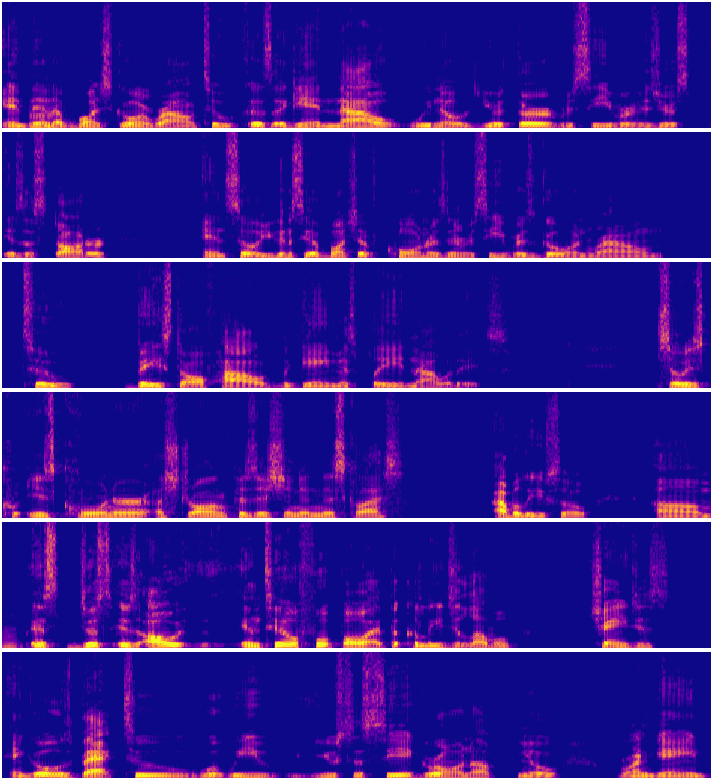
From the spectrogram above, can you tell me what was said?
and then hmm. a bunch going round two. Because again, now we know your third receiver is your is a starter, and so you're going to see a bunch of corners and receivers going round two based off how the game is played nowadays. So is is corner a strong position in this class? I believe so. Um, mm. It's just is always until football at the collegiate level changes and goes back to what we used to see it growing up. You know, run game,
